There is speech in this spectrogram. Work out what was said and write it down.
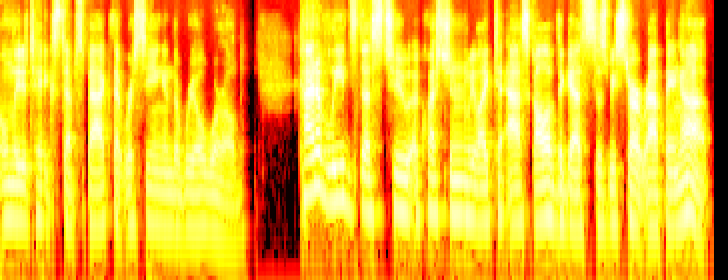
only to take steps back that we're seeing in the real world kind of leads us to a question we like to ask all of the guests as we start wrapping up.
